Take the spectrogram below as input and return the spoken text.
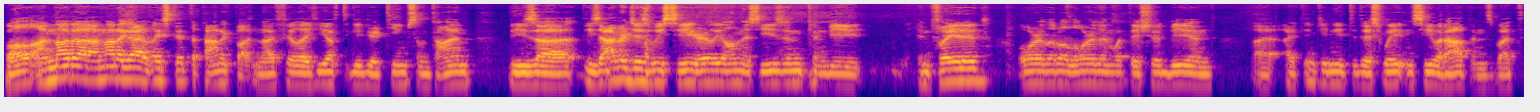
Well, I'm not a I'm not a guy that likes to hit the panic button. I feel like you have to give your team some time. These uh these averages we see early on the season can be inflated or a little lower than what they should be, and I, I think you need to just wait and see what happens. But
